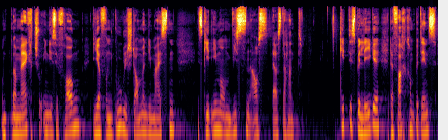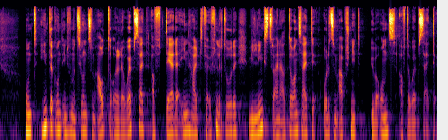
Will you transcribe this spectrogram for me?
Und man merkt schon in diese Fragen, die ja von Google stammen, die meisten, es geht immer um Wissen aus erster Hand. Gibt es Belege der Fachkompetenz und Hintergrundinformationen zum Autor oder der Website, auf der der Inhalt veröffentlicht wurde, wie Links zu einer Autorenseite oder zum Abschnitt über uns auf der Webseite.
